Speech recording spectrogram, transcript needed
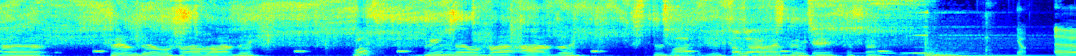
eh vriendelva waardig. Wat? Vriendelva aardig. Dus, dus Ah, waardig. Oké. dat Eh,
